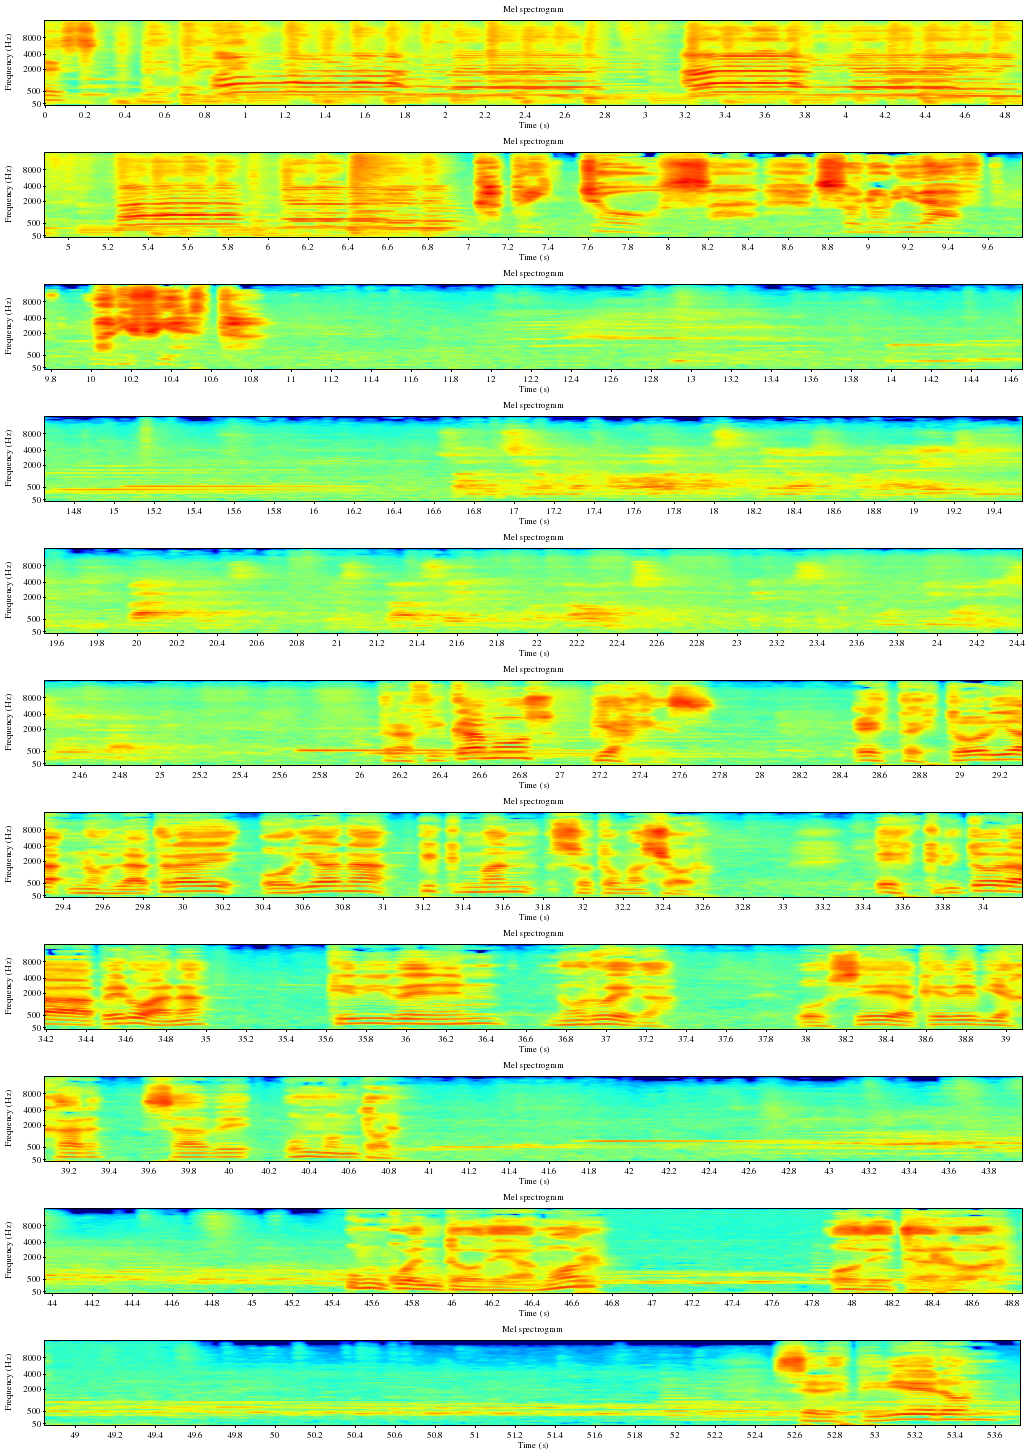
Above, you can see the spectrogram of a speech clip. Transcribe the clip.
De aire. Caprichosa sonoridad manifiesta. Su atención, por favor, pasajeros Olavechi y Vázquez, presentarse en puerta 11. Este es el último aviso de embarque. Traficamos viajes. Esta historia nos la trae Oriana Pickman Sotomayor, escritora peruana que vive en Noruega, o sea que de viajar sabe un montón. ¿Un cuento de amor o de terror? Se despidieron,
